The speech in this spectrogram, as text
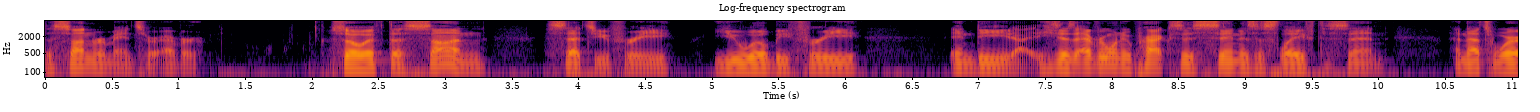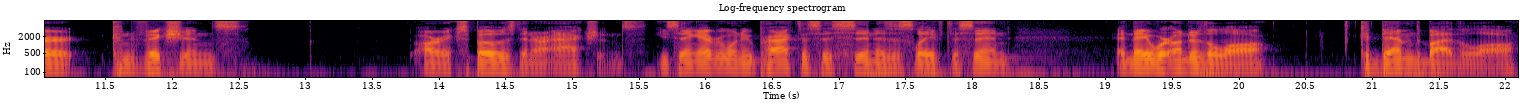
the son remains forever. So if the son sets you free, you will be free indeed. He says everyone who practices sin is a slave to sin. And that's where convictions are exposed in our actions. He's saying everyone who practices sin is a slave to sin. And they were under the law, condemned by the law.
